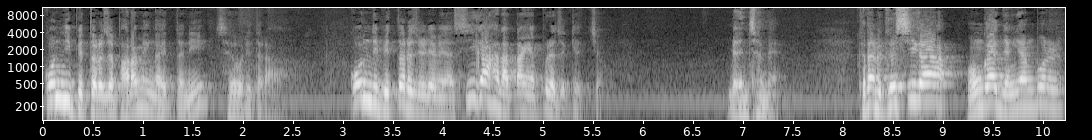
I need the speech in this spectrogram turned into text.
꽃잎이 떨어져 바람인가 했더니 세월이더라. 꽃잎이 떨어지려면 씨가 하나 땅에 뿌려졌겠죠. 맨 처음에. 그 다음에 그 씨가 온갖 영양분을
